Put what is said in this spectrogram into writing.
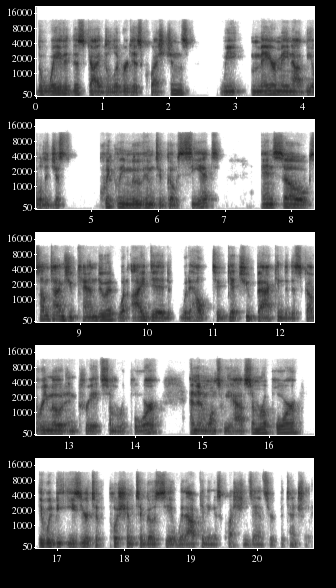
the way that this guy delivered his questions we may or may not be able to just quickly move him to go see it and so sometimes you can do it what i did would help to get you back into discovery mode and create some rapport and then once we have some rapport, it would be easier to push him to go see it without getting his questions answered potentially.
